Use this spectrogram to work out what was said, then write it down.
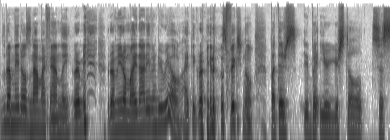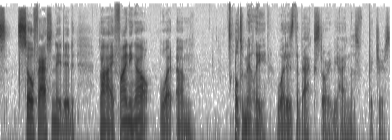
Ramiro's not my family. Ramiro might not even be real. I think Ramiro is fictional. But there's but you're you're still just so fascinated by finding out what um, ultimately what is the backstory behind those pictures.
